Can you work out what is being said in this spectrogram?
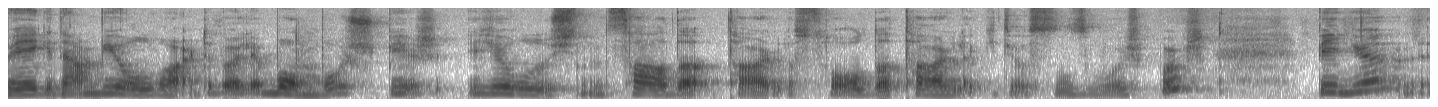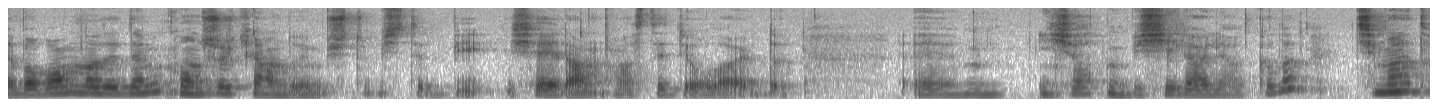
köye giden bir yol vardı. Böyle bomboş bir yol şimdi sağda tarla, solda tarla gidiyorsunuz boş boş. Bir gün e, babamla dedemi konuşurken duymuştum işte bir şeyden bahsediyorlardı. Ee, inşaat mı bir şeyle alakalı. Çimento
